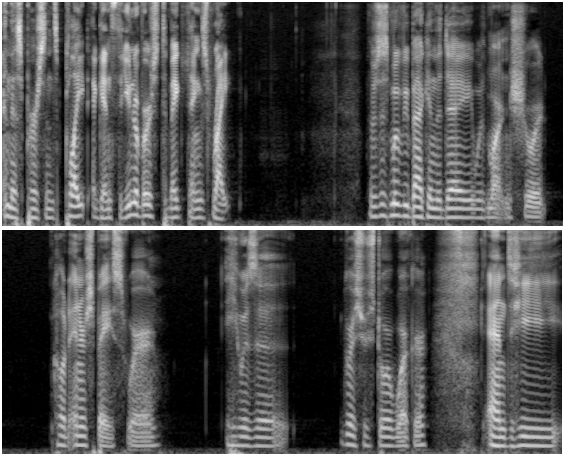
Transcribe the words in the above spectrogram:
and this person's plight against the universe to make things right. There was this movie back in the day with Martin Short called Innerspace where he was a grocery store worker and he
